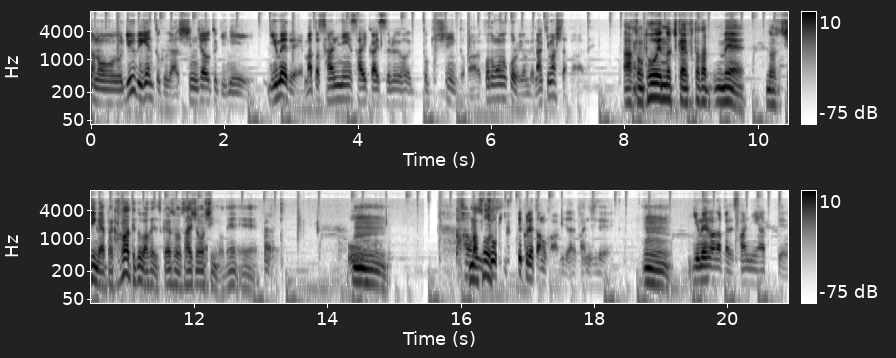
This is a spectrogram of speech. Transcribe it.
あの劉備玄徳が死んじゃうときに、夢でまた3人再会する時シーンとか、子供の頃読んで泣きましたからね。あ、その桃園の誓い二目のシーンがやっぱり関わってくるわけですから、その最初のシーンのね。ええおーうん。かまあそう長飛言ってくれたのかみたいな感じで、うん。夢の中で3人会って、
